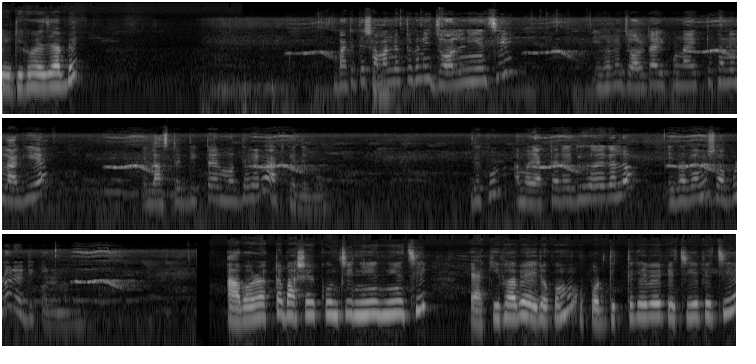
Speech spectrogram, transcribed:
রেডি হয়ে যাবে। বাটিতে সামান্য একটুখানি জল নিয়েছি। এভাবে জলটা কোনায় একটুখানি লাগিয়ে লাস্টের দিকটা এর মধ্যে ভেবে আটকে দেব। দেখুন, আমার একটা রেডি হয়ে গেল। এভাবে আমি সবগুলো রেডি করে নেব। আবারও একটা বাঁশের কুঞ্চি নিয়ে নিয়েছি। একইভাবে এরকম উপর দিক থেকে এভাবে পেঁচিয়ে পেঁচিয়ে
